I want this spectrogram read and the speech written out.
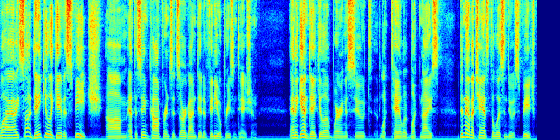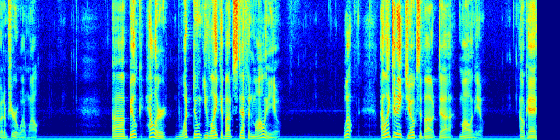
Well, I saw Dankula gave a speech um, at the same conference that Sargon did a video presentation. And again, Dankula wearing a suit, looked tailored, looked nice. Didn't have a chance to listen to his speech, but I'm sure it went well. Uh, Bilk Heller, what don't you like about Stefan Molyneux? Well, I like to make jokes about uh, Molyneux. Okay,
